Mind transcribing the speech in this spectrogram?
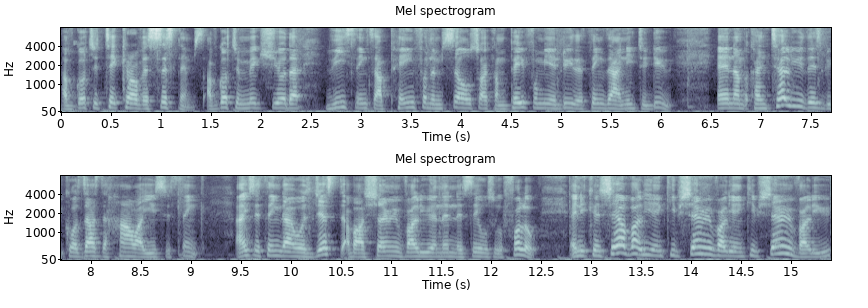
I've got to take care of the systems. I've got to make sure that these things are paying for themselves so I can pay for me and do the things that I need to do. And I can tell you this because that's the how I used to think. I used to think that was just about sharing value and then the sales will follow. And you can share value and keep sharing value and keep sharing value,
